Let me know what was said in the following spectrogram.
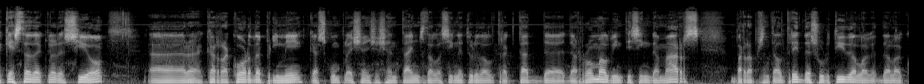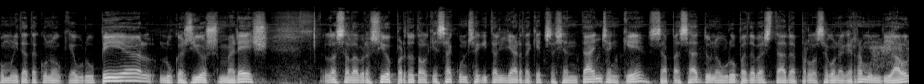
aquesta declaració eh, que recorda primer que es compleixen 60 anys de la signatura del Tractat de, de Roma el 25 de març, va representar el tret de sortida de la, de la Comunitat Econòmica Europea, l'ocasió es mereix la celebració per tot el que s'ha aconseguit al llarg d'aquests 60 anys en què s'ha passat d'una Europa devastada per la Segona Guerra Mundial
